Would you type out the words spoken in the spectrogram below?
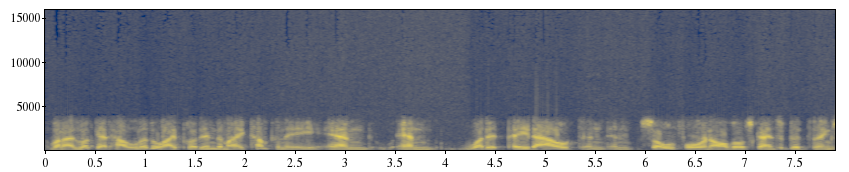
when I look at how little I put into my company and and what it paid out and, and sold for and all those kinds of good things,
